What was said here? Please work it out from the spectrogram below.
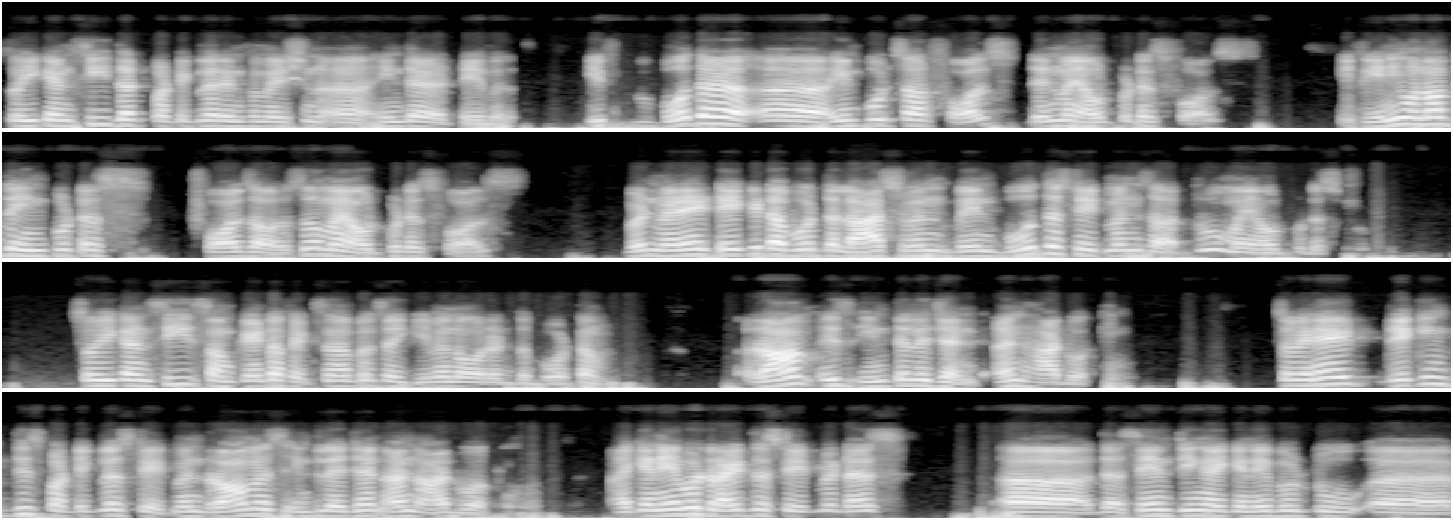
So you can see that particular information uh, in the table. If both the uh, inputs are false, then my output is false. If any one of the input is false also, my output is false. But when I take it about the last one, when both the statements are true, my output is true. So you can see some kind of examples I given over at the bottom. Ram is intelligent and hardworking. So when I taking this particular statement, Ram is intelligent and hardworking. I can able to write the statement as uh, the same thing. I can able to uh,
